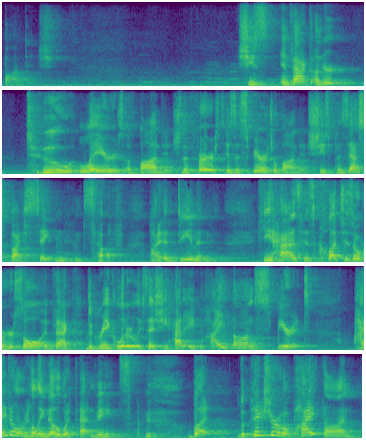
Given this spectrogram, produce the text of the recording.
Bondage. She's, in fact, under two layers of bondage. The first is a spiritual bondage. She's possessed by Satan himself by a demon. He has his clutches over her soul. In fact, the Greek literally says she had a python spirit. I don't really know what that means. But the picture of a python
